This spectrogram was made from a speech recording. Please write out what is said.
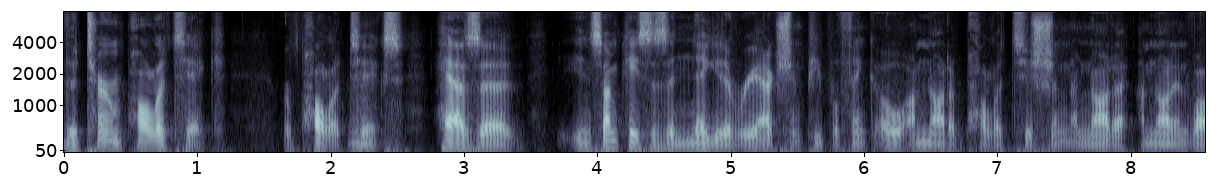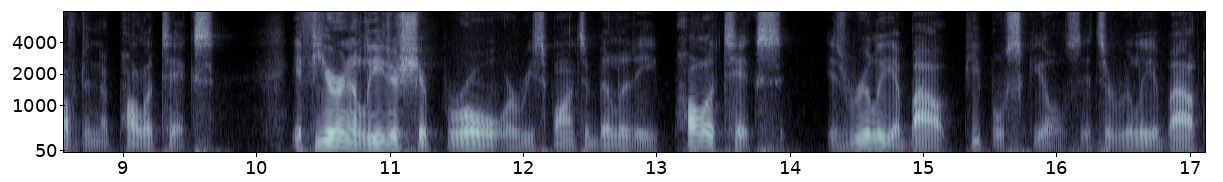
the term politic or politics mm. has a, in some cases, a negative reaction. People think, oh, I'm not a politician. I'm not, a, I'm not involved in the politics. If you're in a leadership role or responsibility, politics is really about people skills. It's really about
